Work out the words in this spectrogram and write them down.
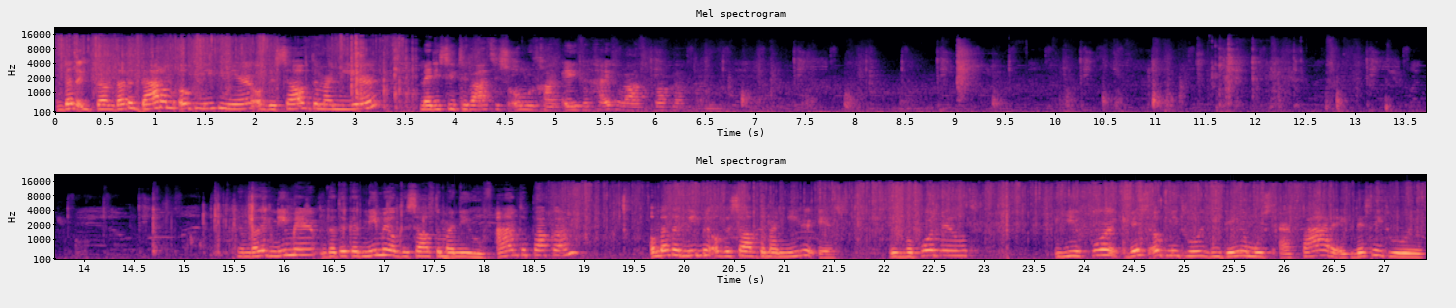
dat ik, dat, dat ik daarom ook niet meer op dezelfde manier met die situaties om moet gaan. Even, ik ga even water pakken. Omdat ik, niet meer, dat ik het niet meer op dezelfde manier hoef aan te pakken. Omdat het niet meer op dezelfde manier is. Dus bijvoorbeeld, hiervoor, ik wist ook niet hoe ik die dingen moest ervaren. Ik wist niet hoe ik,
